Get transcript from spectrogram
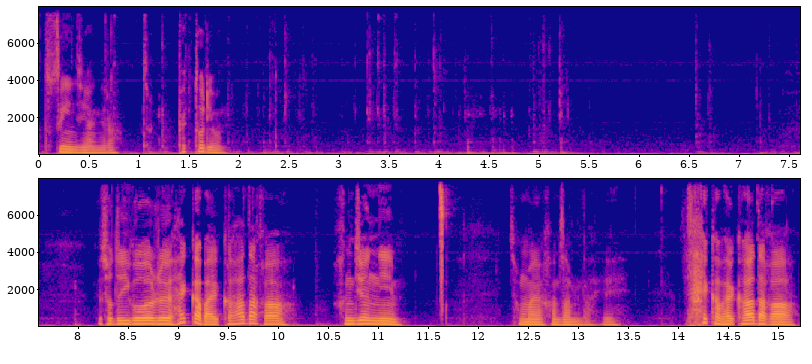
녹색 인증이 아니라 팩토리온 저도 이거를 할까 말까 하다가 강지현님 정말 감사합니다. 예. 할까 말까 하다가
